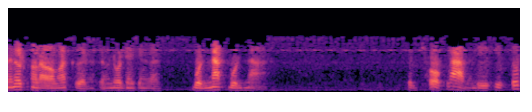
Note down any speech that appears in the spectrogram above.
มนุษย์ของเรามาเกิดเป็นมนุษย์ในจังหวะบุญนักบุญหนาเป็นโชคลาภมันดีที่สุด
